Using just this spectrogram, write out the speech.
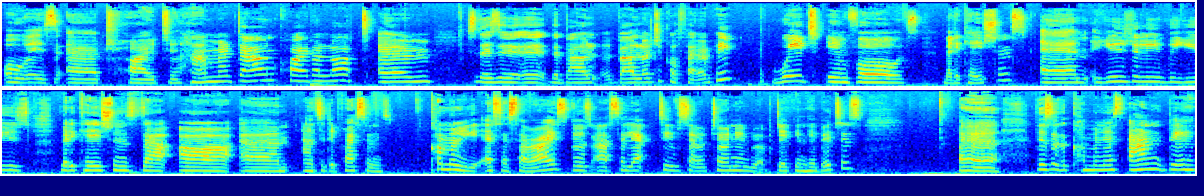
always uh, try to hammer down quite a lot. Um, so, there's a, the bio- biological therapy, which involves medications. Um, usually, we use medications that are um, antidepressants, commonly SSRIs, those are selective serotonin reuptake inhibitors. Uh, these are the commonest, and they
